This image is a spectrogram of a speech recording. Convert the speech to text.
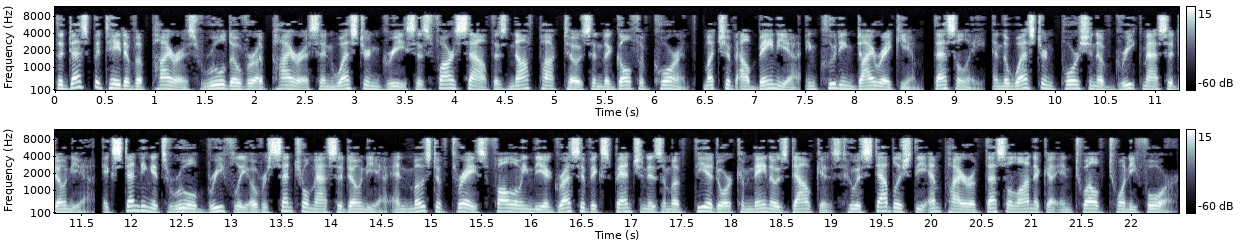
The despotate of Epirus ruled over Epirus and western Greece as far south as Naupactos and the Gulf of Corinth, much of Albania including Dyrrachium, Thessaly, and the western portion of Greek Macedonia, extending its rule briefly over central Macedonia and most of Thrace following the aggressive expansionism of Theodore Komnenos Doukas who established the Empire of Thessalonica in 1224.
